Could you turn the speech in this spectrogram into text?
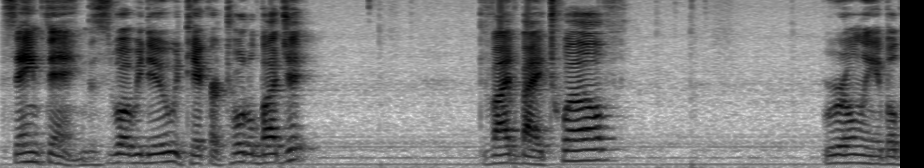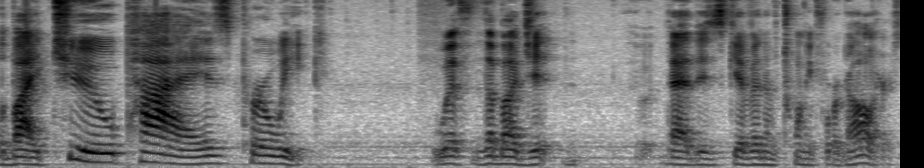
Same thing. This is what we do. We take our total budget, divide by 12. We're only able to buy two pies per week with the budget that is given of $24.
